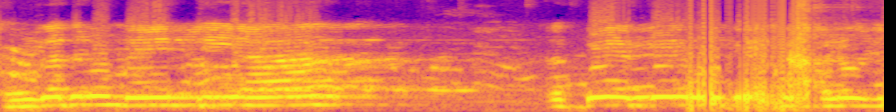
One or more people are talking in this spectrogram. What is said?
ਸੰਗਤ ਨੂੰ ਬੇਨਤੀ ਆ ਅੱਗੇ ਅੱਗੇ ਹੋ ਕੇ ਛਕ ਲਓ ਜੀ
